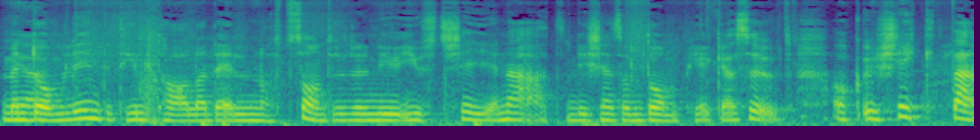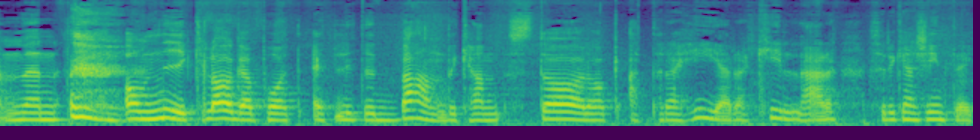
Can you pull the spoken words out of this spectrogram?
Men Ja. de blir inte tilltalade eller något sånt. Utan det är just tjejerna, att det känns som de pekas ut. Och ursäkta, men om ni klagar på att ett litet band kan störa och attrahera killar så det kanske inte är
